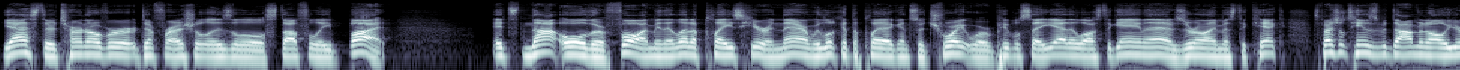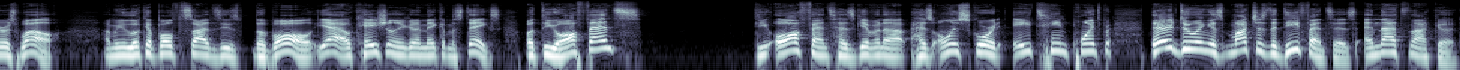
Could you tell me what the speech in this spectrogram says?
Yes, their turnover differential is a little stuffily, but it's not all their fault. I mean, they let up plays here and there. And we look at the play against Detroit where people say, yeah, they lost the game. Eh, Zuerlein missed a kick. Special teams has been dominant all year as well. I mean, look at both sides of the ball. Yeah, occasionally you're going to make mistakes, but the offense, the offense has given up, has only scored 18 points. They're doing as much as the defense is, and that's not good.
